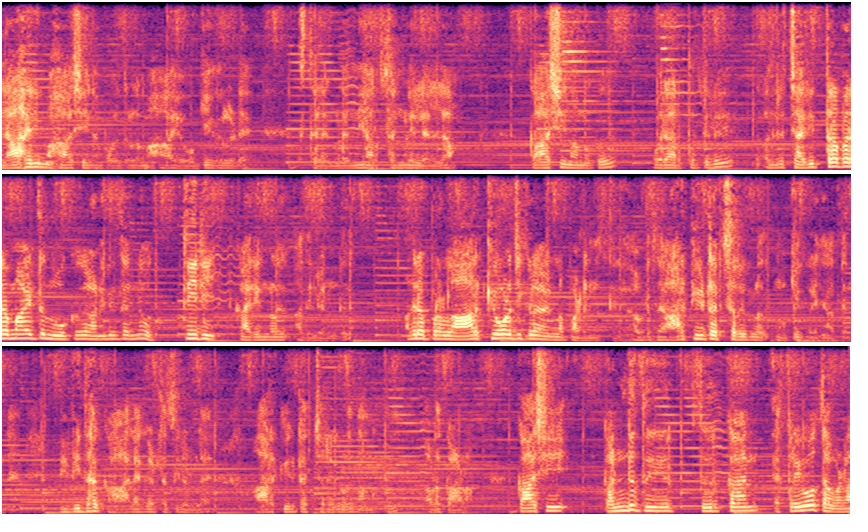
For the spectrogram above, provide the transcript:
ലാഹരി മഹാശീനെ പോലത്തുള്ള മഹായോഗികളുടെ സ്ഥലങ്ങൾ എന്നീ അർത്ഥങ്ങളിലെല്ലാം കാശി നമുക്ക് ഒരർത്ഥത്തിൽ അതിന്റെ ചരിത്രപരമായിട്ട് നോക്കുകയാണെങ്കിൽ തന്നെ ഒത്തിരി കാര്യങ്ങൾ അതിലുണ്ട്. അതിലപ്പുറമുള്ള ആർക്കിയോളജിക്കലായുള്ള പഠനത്തിൽ അവിടുത്തെ ആർക്കിടെക്ചറുകൾ നോക്കിക്കഴിഞ്ഞാൽ തന്നെ വിവിധ കാലഘട്ടത്തിലുള്ള ആർക്കിടെക്ചറുകൾ നമുക്ക് അവിടെ കാണാം. കാശി കണ്ടു തീർ തീർക്കാൻ എത്രയോ തവണ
